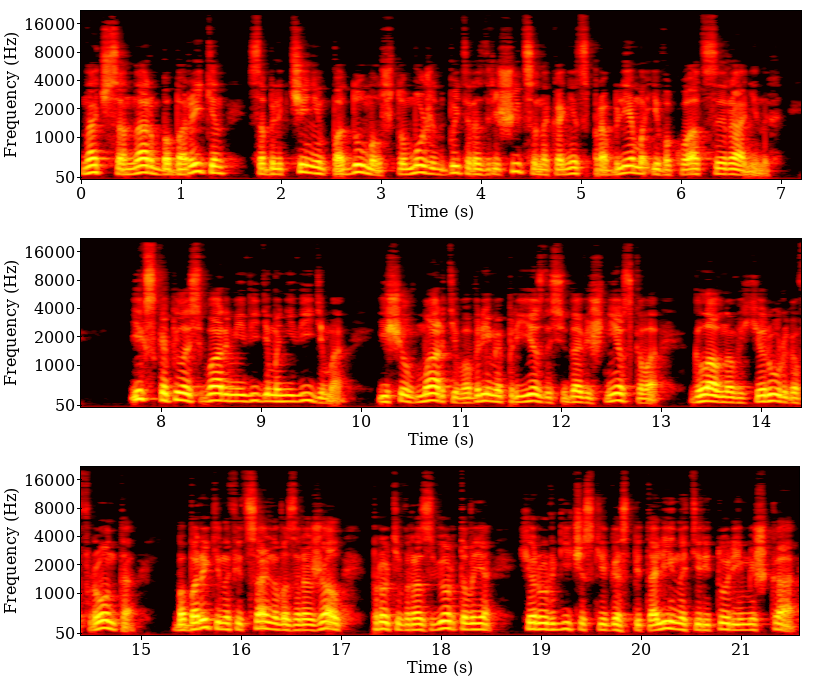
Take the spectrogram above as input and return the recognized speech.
начсанарм Бабарыкин с облегчением подумал, что, может быть, разрешится, наконец, проблема эвакуации раненых. Их скопилось в армии видимо-невидимо. Еще в марте, во время приезда сюда Вишневского, главного хирурга фронта, Бабарыкин официально возражал против развертывания хирургических госпиталей на территории Мешка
